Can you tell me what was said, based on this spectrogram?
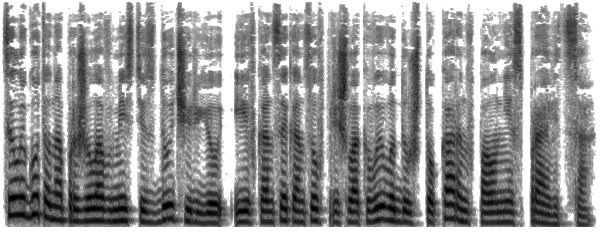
Целый год она прожила вместе с дочерью и в конце концов пришла к выводу, что Карен вполне справится.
